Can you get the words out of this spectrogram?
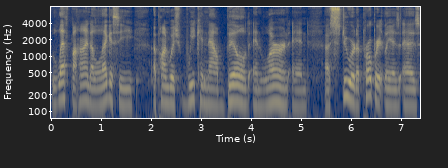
left behind a legacy upon which we can now build and learn and uh, steward appropriately, as as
